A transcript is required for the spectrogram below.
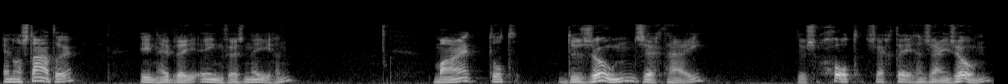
En dan staat er in Hebreeën 1, vers 9. Maar tot de zoon zegt hij, dus God zegt tegen zijn zoon:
